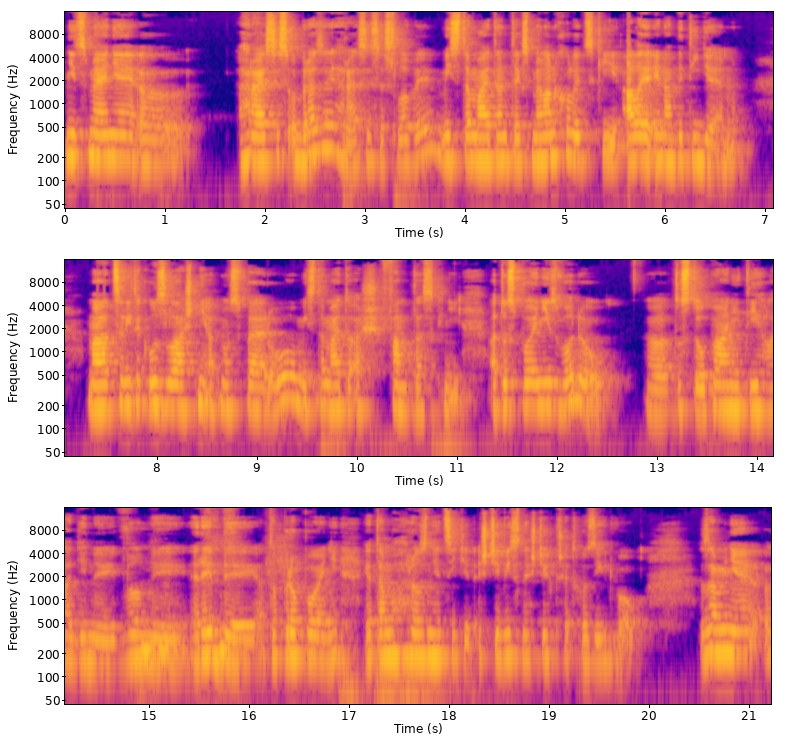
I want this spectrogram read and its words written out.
Nicméně uh, hraje si s obrazy, hraje si se slovy, místa má je ten text melancholický, ale je i nabitý dějem. Má celý takovou zvláštní atmosféru, místa má je to až fantaskní. A to spojení s vodou, Eh, to stoupání té hladiny, vlny, mm-hmm. ryby a to propojení je tam hrozně cítit, ještě víc než těch předchozích dvou. Za mě uh,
